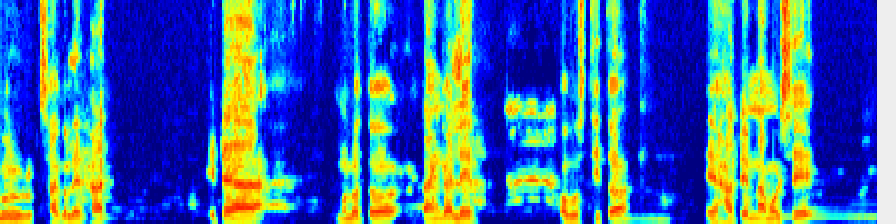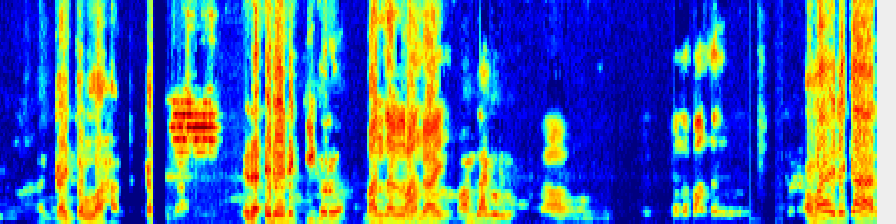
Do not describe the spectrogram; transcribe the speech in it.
গরুর ছাগলের হাট। এটা মূলত টাঙ্গাইলের অবস্থিত। এই হাটের নাম হচ্ছে কাইতল্লা হাট। এটা এটা এটা কি গরু? বাঞ্জা গরু গাই। বান্দা গরু। আমা এটা কার?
